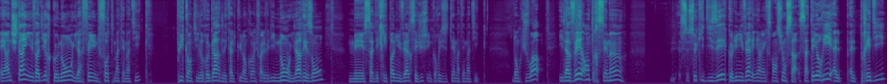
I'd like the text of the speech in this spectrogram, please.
Et Einstein, il va dire que non, il a fait une faute mathématique. Puis quand il regarde les calculs, encore une fois, il va dire non, il a raison, mais ça décrit pas l'univers, c'est juste une curiosité mathématique. Donc tu vois, il avait entre ses mains ce qui disait que l'univers est en expansion. Sa, sa théorie, elle, elle prédit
